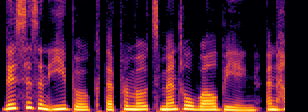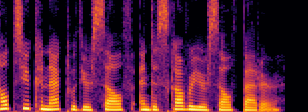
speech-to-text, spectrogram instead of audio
This is an ebook that promotes mental well being and helps you connect with yourself and discover yourself better.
